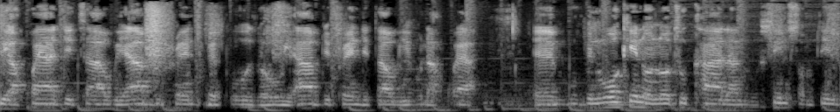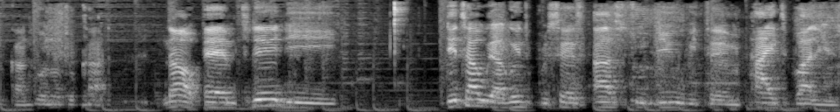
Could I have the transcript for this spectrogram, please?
we acquire data, we have different purposes or we have different data we even acquire. Um, we've been working on AutoCAD and we've seen some things we can do on AutoCAD now, um, today the data we are going to process has to do with um, height values.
